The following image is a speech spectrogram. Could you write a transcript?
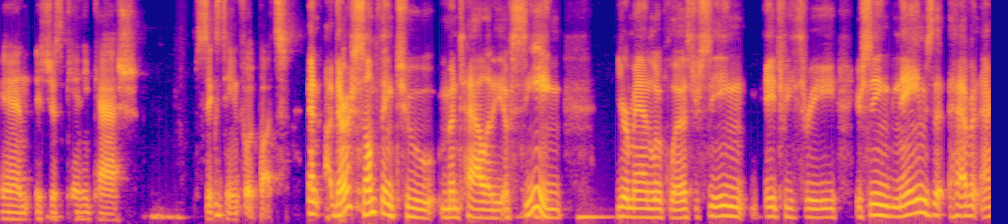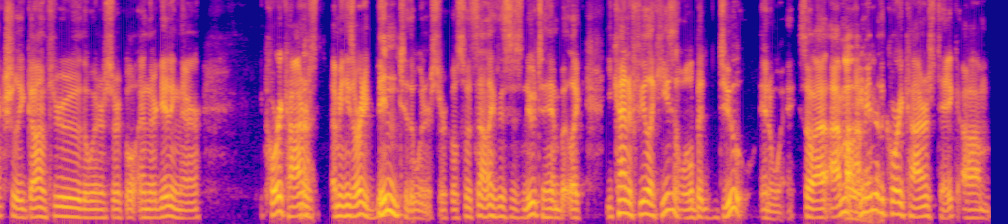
And it's just can he cash 16 foot putts? And there's something to mentality of seeing your man Luke List, you're seeing HV3, you're seeing names that haven't actually gone through the winner circle and they're getting there. Corey Conners, I mean, he's already been to the winner circle, so it's not like this is new to him, but like you kind of feel like he's a little bit due in a way. So I, am I'm, oh, I'm into the Corey Conners take. Um,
